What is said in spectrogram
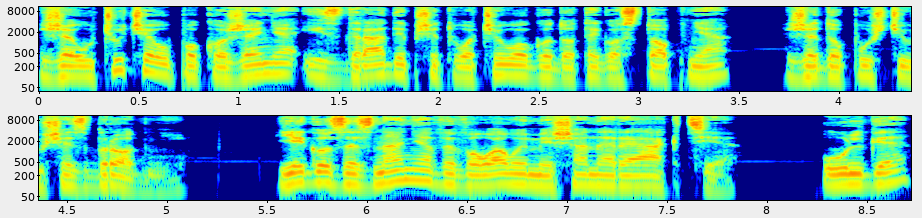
że uczucie upokorzenia i zdrady przytłoczyło go do tego stopnia, że dopuścił się zbrodni. Jego zeznania wywołały mieszane reakcje. Ulgę,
